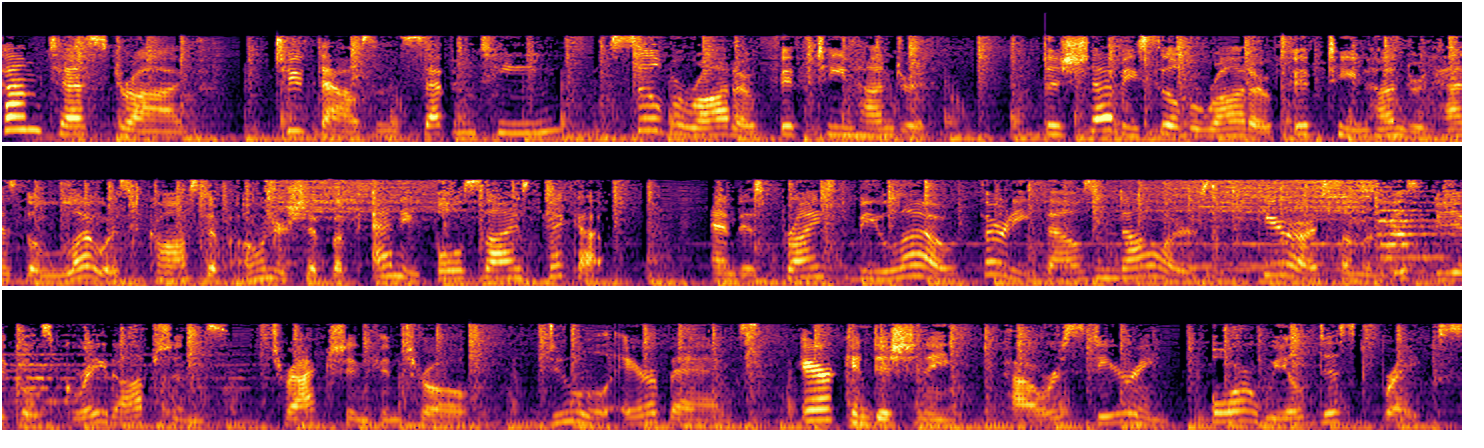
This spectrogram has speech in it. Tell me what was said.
Come test drive 2017 Silverado 1500. The Chevy Silverado 1500 has the lowest cost of ownership of any full-size pickup and is priced below $30,000. Here are some of this vehicle's great options. Traction control, dual airbags, air conditioning, power steering, four-wheel disc brakes,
